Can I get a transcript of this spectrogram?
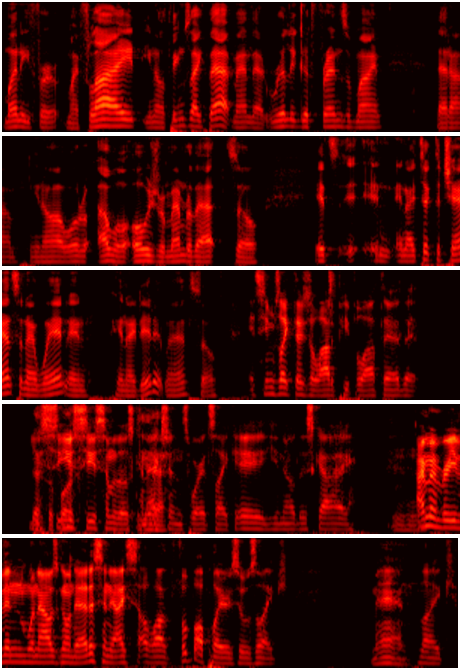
money for my flight. You know, things like that. Man, that really good friends of mine that um you know I will I will always remember that. So it's and, and I took the chance and I went and and I did it, man. So It seems like there's a lot of people out there that you see, you see some of those Yeah. connections where it's like, hey, you know, this guy. mhm. I remember even when I was going to Edison, I saw a lot of football players. It was like, man, like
